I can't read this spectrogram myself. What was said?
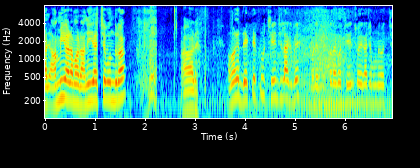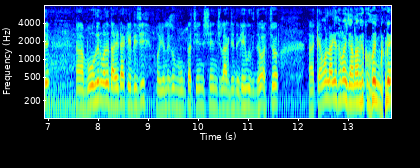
আজ আমি আর আমার রানী যাচ্ছে বন্ধুরা। আর আমাকে দেখতে একটু চেঞ্জ লাগবে মানে মুখটা দেখো চেঞ্জ হয়ে গেছে মনে হচ্ছে। বহুদিন মধ্যে দাড়িটা কেটেছি, ওই জন্য একটু মুখটা চেঞ্জ চেঞ্জ লাগছে দেখেই বুঝতে পারছ। কেমন লাগে সবাই জানাবে কমেন্ট করে।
